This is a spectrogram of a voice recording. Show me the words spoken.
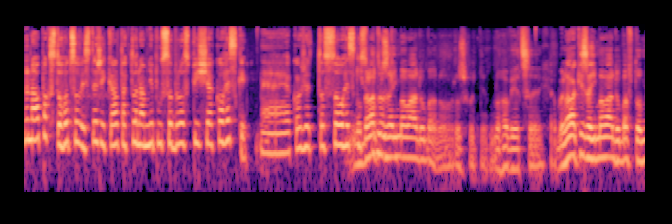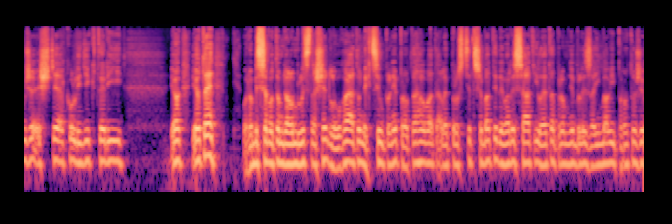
No naopak z toho, co vy jste říkal, tak to na mě působilo spíš jako hezky. Ne, jako, že to jsou hezký No byla vzpomínky. to zajímavá doba, no, rozhodně, v mnoha věcech. A byla taky zajímavá doba v tom, že ještě jako lidi, který, jo, jo to je, Ono by se o tom dalo mluvit strašně dlouho, já to nechci úplně protahovat, ale prostě třeba ty 90. léta pro mě byly zajímavý, protože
